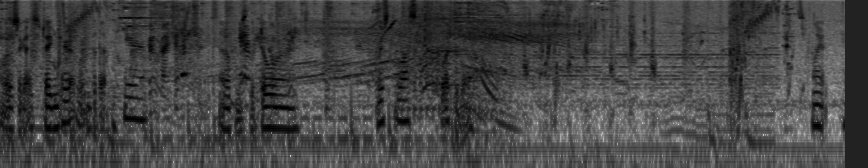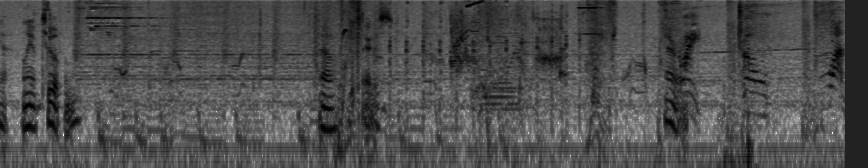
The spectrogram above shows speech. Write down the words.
Well, those guys are taken care of. We're gonna put that in here. That opens the door. Where's the last collectible? Two of them. Oh, there it is. Alright. Three, two, one.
